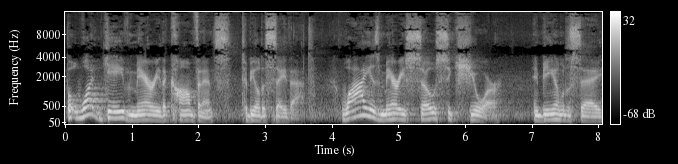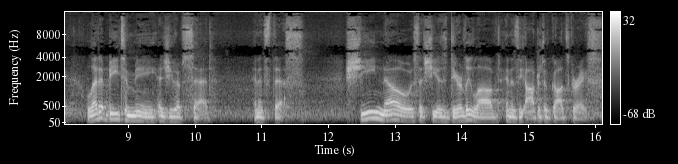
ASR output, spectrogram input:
But what gave Mary the confidence to be able to say that? Why is Mary so secure in being able to say, Let it be to me as you have said? And it's this she knows that she is dearly loved and is the object of God's grace.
